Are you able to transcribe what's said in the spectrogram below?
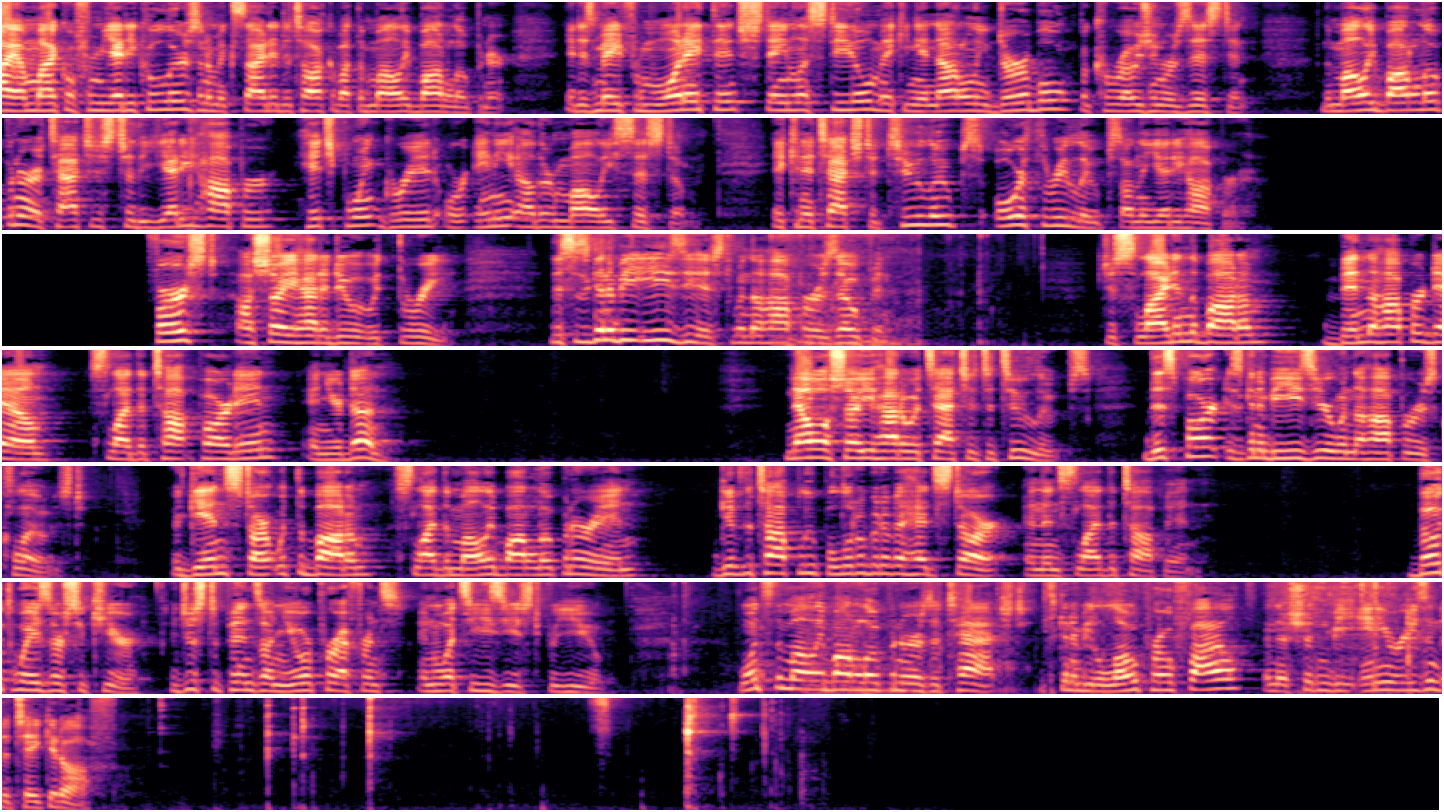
Hi, I'm Michael from Yeti Coolers, and I'm excited to talk about the MOLLE bottle opener. It is made from 1 8 inch stainless steel, making it not only durable, but corrosion resistant. The MOLLE bottle opener attaches to the Yeti hopper, hitch point grid, or any other MOLLE system. It can attach to two loops or three loops on the Yeti hopper. First, I'll show you how to do it with three. This is going to be easiest when the hopper is open. Just slide in the bottom, bend the hopper down, slide the top part in, and you're done. Now I'll show you how to attach it to two loops. This part is going to be easier when the hopper is closed. Again, start with the bottom, slide the MOLLE bottle opener in, give the top loop a little bit of a head start, and then slide the top in. Both ways are secure. It just depends on your preference and what's easiest for you. Once the MOLLE bottle opener is attached, it's going to be low profile and there shouldn't be any reason to take it off.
